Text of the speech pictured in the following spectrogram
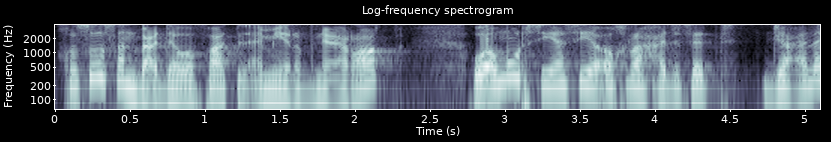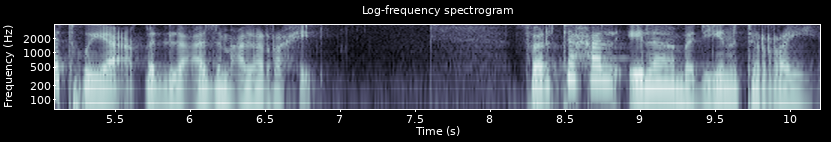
خصوصا بعد وفاة الأمير بن عراق وأمور سياسية أخرى حدثت جعلته يعقد العزم على الرحيل. فارتحل إلى مدينة الري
